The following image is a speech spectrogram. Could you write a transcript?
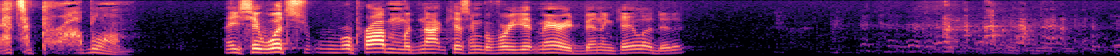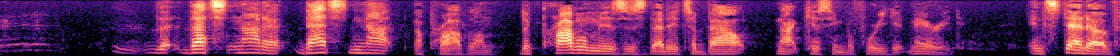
That's a problem. And you say, what's a problem with not kissing before you get married? Ben and Kayla did it. that's not a that's not a problem. The problem is is that it's about not kissing before you get married, instead of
